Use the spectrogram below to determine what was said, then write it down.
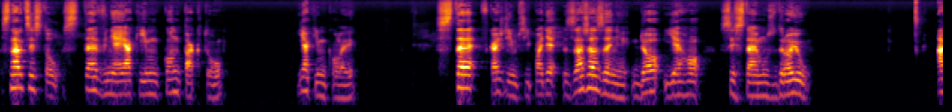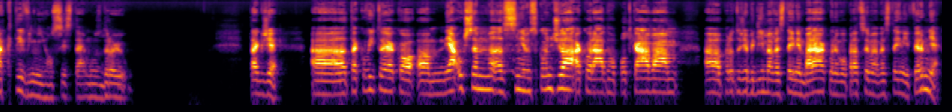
s narcistou jste v nějakým kontaktu, jakýmkoliv, jste v každém případě zařazeni do jeho systému zdrojů. Aktivního systému zdrojů. Takže uh, takový to jako, um, já už jsem s ním skončila, akorát ho potkávám, uh, protože bydlíme ve stejném baráku nebo pracujeme ve stejné firmě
